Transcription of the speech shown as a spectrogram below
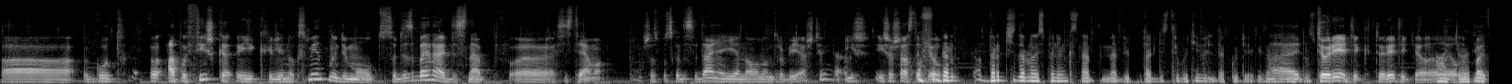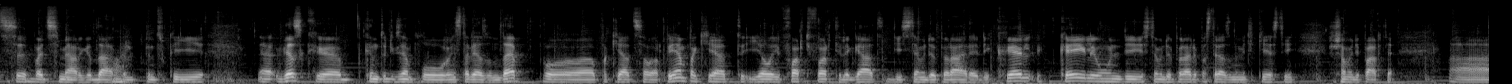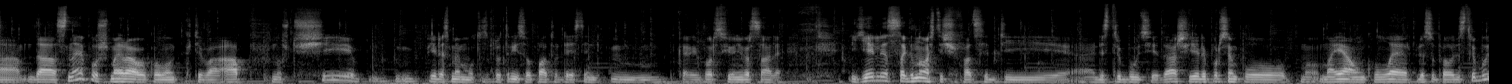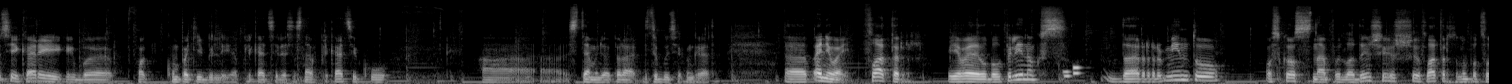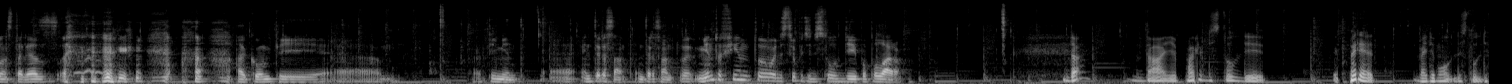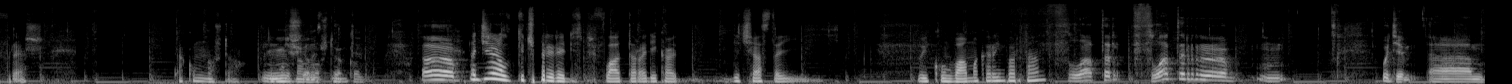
Uh, good. Apă fișca e că Linux Mint nu de mult s-a dezbărat de Snap uh, sistemul. Și a spus că de sedania e nouă nu întrebuiește da. și, și așa asta eu. Dar, dar ce dar noi spunem că Snap merge pe toate distributivele de cu de exemplu. Teoretic, teoretic, el, el poate, poate să meargă, da, pentru că e Vezi că când tu, de exemplu, instalezi un DEP pachet sau RPM pachet, el e foarte, foarte legat de sistemul de operare de Kali, unde sistemul de operare păstrează anumite chestii și așa mai departe. Uh, da, Snap-ul și mai erau acolo câteva app, nu știu, și ele sunt mai multe, vreo 3 sau 4 de astea care vor să fie universale. Ele sunt agnostice față de distribuție, da? Și ele pur și simplu mai iau încă un layer deasupra distribuției care bă, fac compatibile aplicațiile, să Snap aplicații cu uh, sistemul de operare, distribuție concretă. Uh, anyway, Flutter e available pe Linux, dar Mintu o scos snap-ul la dânsi și Flutter tu nu poți să-l instalezi acum pe, pe Mint. Interesant, interesant. Mint fiind o distribuție destul de populară. Da, da, e pare destul de... E pare mai de mult destul de fresh. Acum nu știu. Nici eu nu știu acum. Uh, în general, tu ce părere ai despre Flutter? Adică, de ce asta e, e cumva măcar important? Flutter, Flutter, uh, uite, uh,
